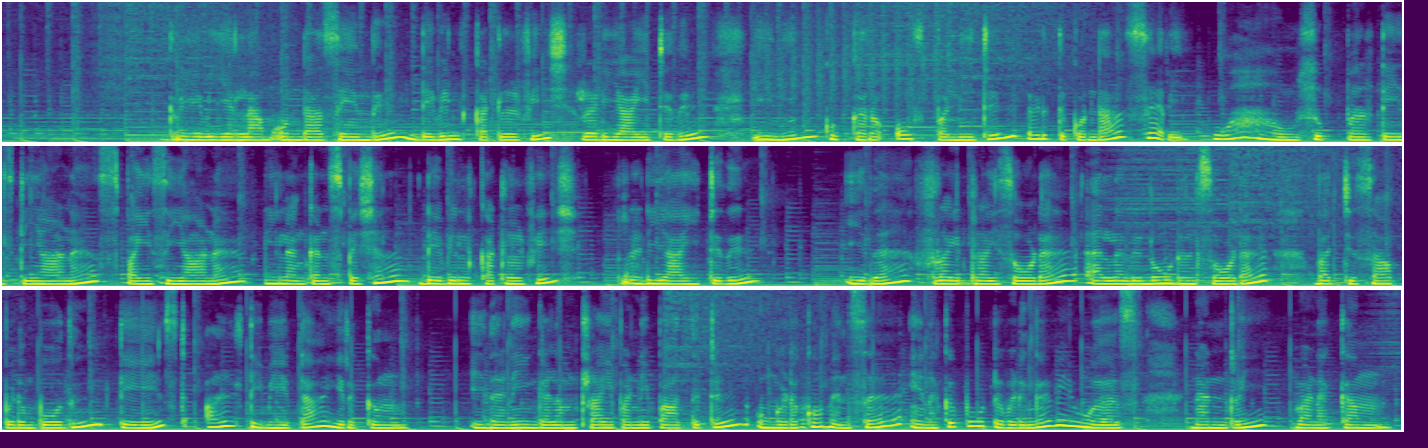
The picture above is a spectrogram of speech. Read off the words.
கிரேவி எல்லாம் ஒன்றா சேர்ந்து டெவில் கட்டில் ஃபிஷ் ரெடி ஆயிட்டது இனி குக்கரை ஆஃப் பண்ணிட்டு எடுத்துக்கொண்டா சரி. வாவ் சூப்பர் டேஸ்டியான ஸ்பைசியான Lankan special devil cuttle fish ready ஆயிட்டது இதை ஃப்ரைட் ரைஸோட அல்லது நூடுல்ஸோட வச்சு சாப்பிடும்போது டேஸ்ட் அல்டிமேட்டாக இருக்கும். இதை நீங்களும் ட்ரை பண்ணி பார்த்துட்டு உங்களோட காமெண்ட்ஸை எனக்கு போட்டு விடுங்க வியூவர்ஸ் நன்றி வணக்கம்.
